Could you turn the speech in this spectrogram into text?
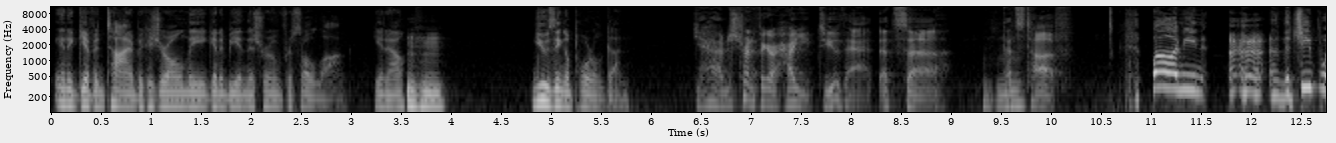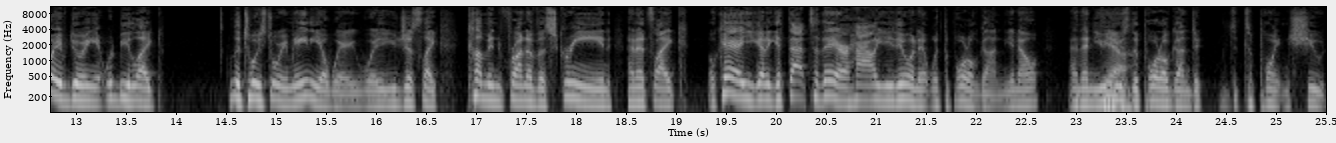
in a given time because you're only going to be in this room for so long, you know, hmm using a portal gun. Yeah, I'm just trying to figure out how you do that. That's uh, Mm-hmm. that's tough. Well, I mean, the cheap way of doing it would be like the Toy Story Mania way, where you just like come in front of a screen and it's like, okay, you got to get that to there. How are you doing it with the portal gun, you know? And then you Yeah. use the portal gun to to point and shoot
